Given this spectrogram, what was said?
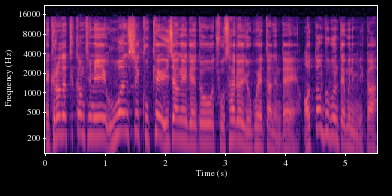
네, 그런데 특검팀이 우원식 국회의장에게도 조사를 요구했다는데 어떤 부분 때문입니까?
